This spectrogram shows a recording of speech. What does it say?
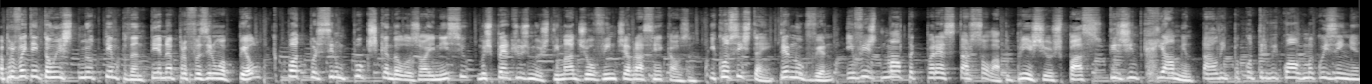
Aproveita então este meu tempo de antena para fazer um apelo que pode parecer um pouco escandaloso ao início, mas espero que os meus estimados ouvintes abracem a causa. E consiste em ter no governo, em vez de malta que parece estar só lá para preencher o espaço, ter gente que realmente está ali para contribuir com alguma coisinha.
